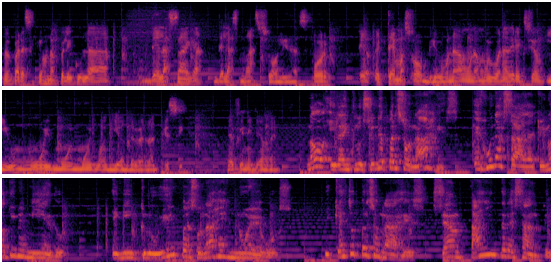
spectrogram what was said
me parece que es una película de la saga de las más sólidas, eh, temas obvios, una, una muy buena dirección y un muy, muy, muy buen guion, de verdad que sí, definitivamente. No, y la inclusión de personajes. Es una saga que no tiene miedo en incluir personajes nuevos y que estos personajes sean tan interesantes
